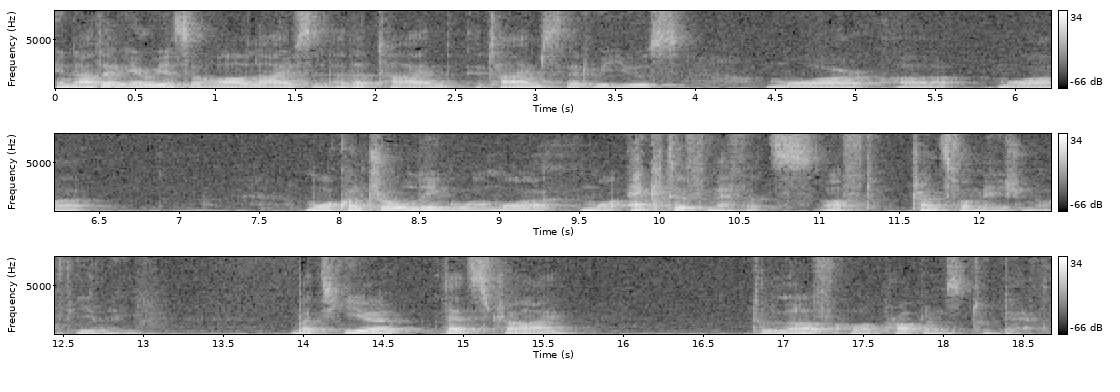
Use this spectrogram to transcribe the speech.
in other areas of our lives and other time, times that we use more, uh, more, more controlling or more, more active methods of transformation, of healing. But here, let's try to love our problems to death.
